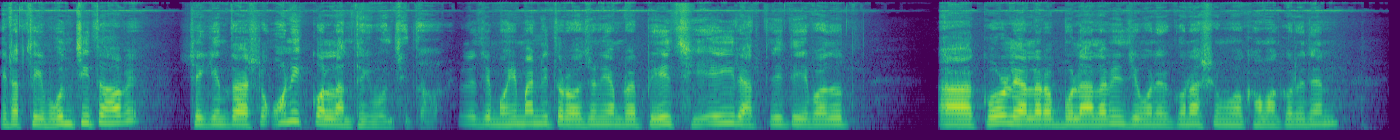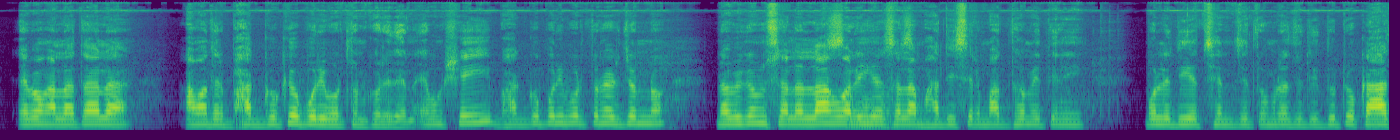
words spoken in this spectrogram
এটার থেকে বঞ্চিত হবে সে কিন্তু আসলে অনেক কল্যাণ থেকে বঞ্চিত হবে। যে মহিমান্বিত রজনী আমরা পেয়েছি এই রাত্রিতে ইবাদত করলে আল্লাহ রব্বুল আলমী জীবনের গুণাসমূহ ক্ষমা করে দেন এবং আল্লাহ তাআলা আমাদের ভাগ্যকেও পরিবর্তন করে দেন এবং সেই ভাগ্য পরিবর্তনের জন্য নবীগম সাল্লাহ আলহিহাসাল্লাম হাদিসের মাধ্যমে তিনি বলে দিয়েছেন যে তোমরা যদি দুটো কাজ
